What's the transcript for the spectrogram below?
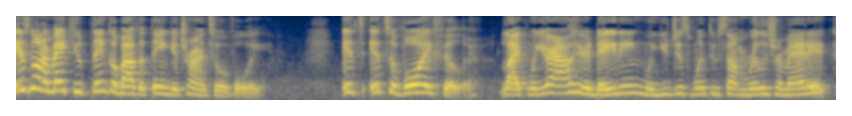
it's going to make you think about the thing you're trying to avoid. It's it's a void filler like when you're out here dating when you just went through something really traumatic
